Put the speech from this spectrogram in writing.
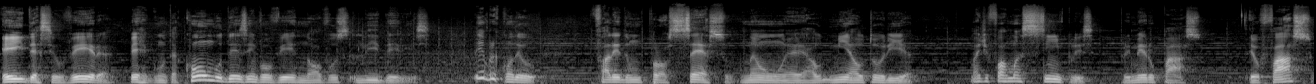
Eider Silveira pergunta: como desenvolver novos líderes? Lembra quando eu falei de um processo, não é a minha autoria, mas de forma simples. Primeiro passo: eu faço,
